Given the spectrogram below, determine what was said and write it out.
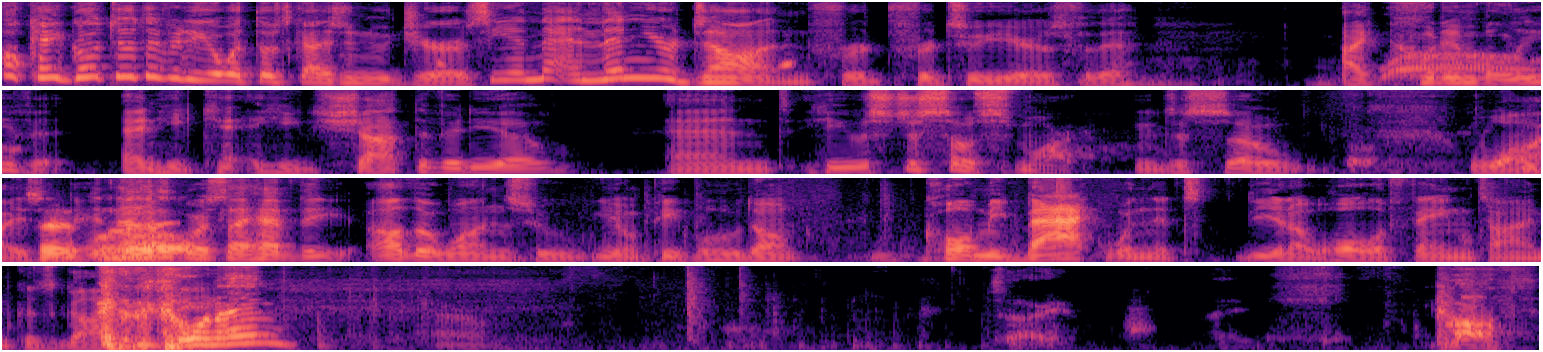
okay, go do the video with those guys in New Jersey, and, th- and then you're done for, for two years for the. I couldn't believe it, and he ca he shot the video, and he was just so smart, he was just so wise. And, and then of course I have the other ones who you know people who don't call me back when it's you know Hall of Fame time because God. What's going on? Sorry. I coughed.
